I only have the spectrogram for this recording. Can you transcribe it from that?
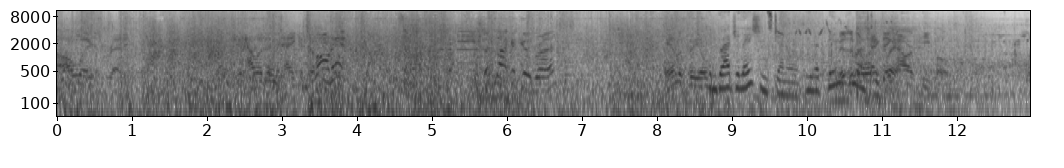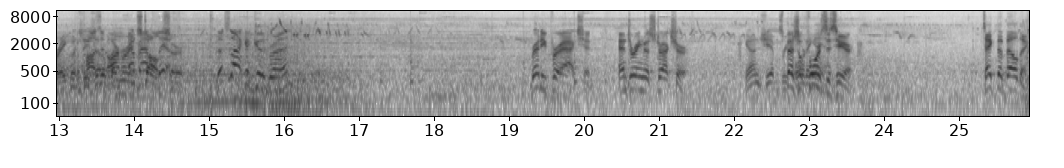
Always ready. Paladin taking the Come on in. Looks like a good run. In the field. Congratulations, General. You have been Visibility promoted. Protecting our people. Frequencies Composite open. armor How installed, sir. Looks like a good run. Ready for action. Entering the structure. Gunship Special forces in. here. Take the building.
